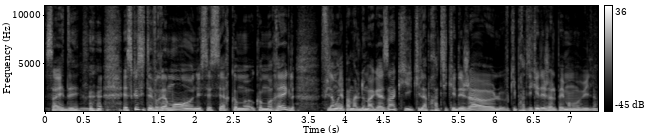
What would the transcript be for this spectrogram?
Ça a aidé. Mm. Est-ce que c'était vraiment euh, nécessaire comme, comme règle? Finalement, il y a pas mal de magasins qui, qui, la pratiquaient déjà, euh, qui pratiquaient déjà le paiement mobile.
